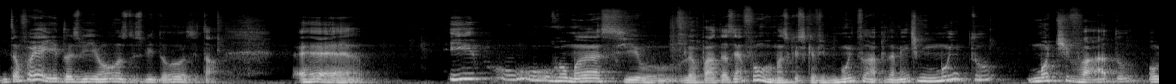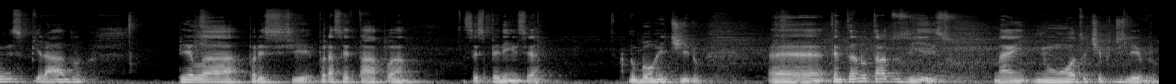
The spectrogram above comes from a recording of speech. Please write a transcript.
Então foi aí, 2011, 2012 e tal. É, e o, romance, o Leopardo das Neves, foi um romance que eu escrevi muito rapidamente, muito motivado ou inspirado pela, por, esse, por essa etapa, essa experiência no Bom Retiro, é, tentando traduzir isso né, em, em um outro tipo de livro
